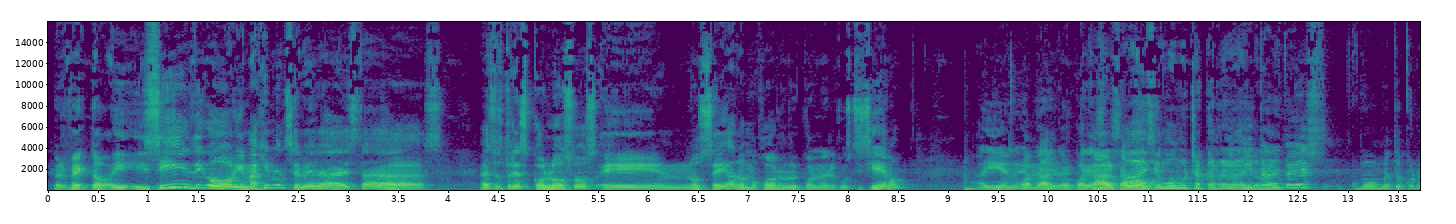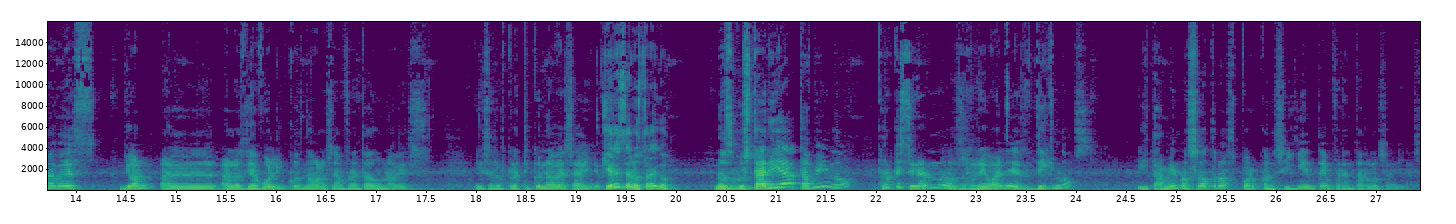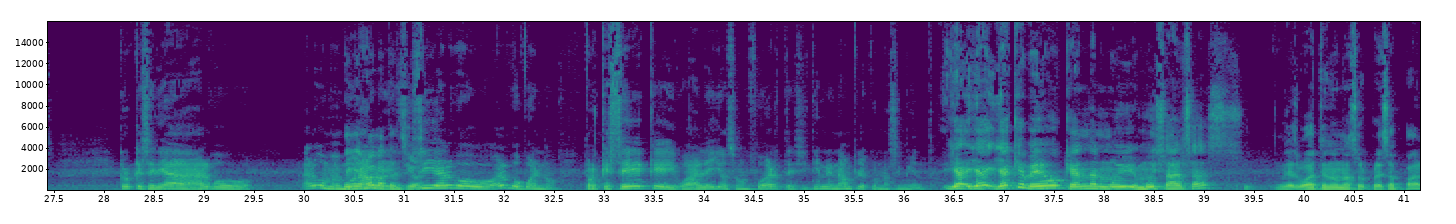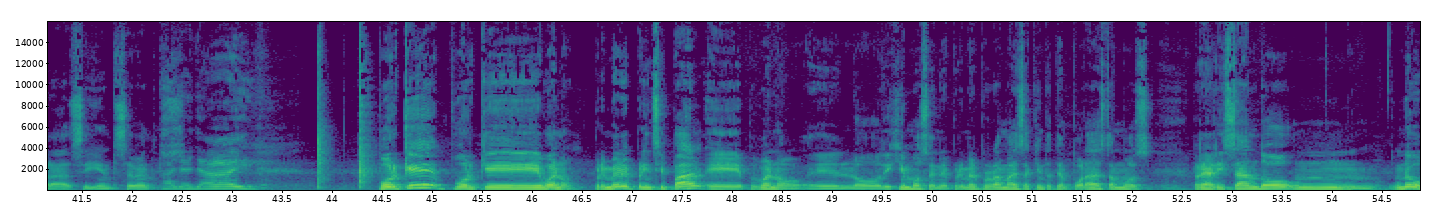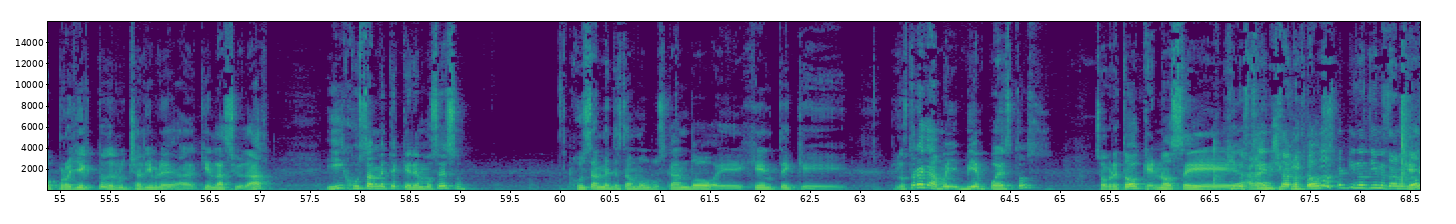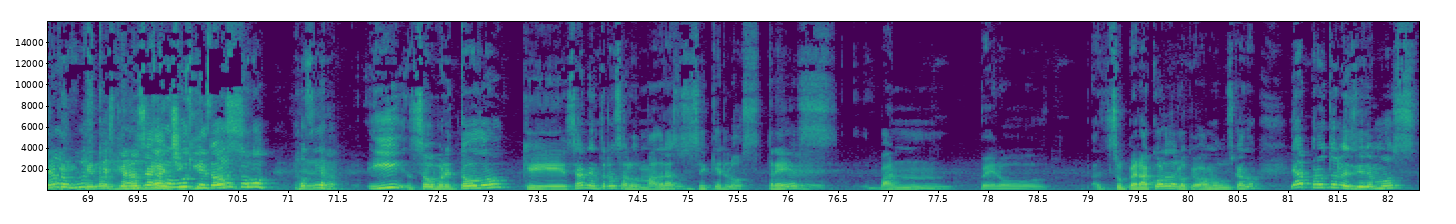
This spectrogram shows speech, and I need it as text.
Perfecto. Y, y sí, digo, imagínense ver a estas a estos tres colosos, eh, no sé, a lo mejor con el justiciero, ahí en, Coacalco, en Coacalco. Hicimos mucha carrera. Y, y tal vez, como me tocó una vez, yo al- al- a los diabólicos no los he enfrentado una vez. Y se los platico una vez a ellos. ¿Quieres? Se los traigo. Nos gustaría también, ¿no? Creo que serían unos rivales dignos. Y también nosotros, por consiguiente, enfrentarlos a ellos. Creo que sería algo, algo memorable. llamar la atención. Sí, algo, algo bueno. Porque sé que igual ellos son fuertes y tienen amplio conocimiento. Ya, ya, ya que veo que andan muy, muy salsas, les voy a tener una sorpresa para siguientes eventos. Ay, ay, ay. ¿Por qué? Porque, bueno, primero y principal, eh, pues bueno, eh, lo dijimos en el primer programa de esta quinta temporada, estamos realizando un, un nuevo proyecto de lucha libre aquí en la ciudad y justamente queremos eso. Justamente estamos buscando eh, gente que los traiga muy bien puestos, sobre todo que no Aquí se nos hagan chiquitos. nosotros, aquí nos tienes a Que, nosotros. que- que no, busques que no se hagan no chiquitos. tanto. O sea, Y sobre todo que sean entrados a los madrazos sé que los tres van, pero súper acorde a lo que vamos buscando. Ya pronto les diremos,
